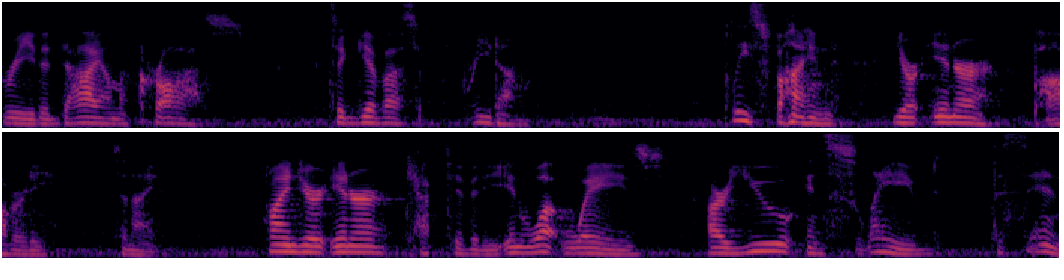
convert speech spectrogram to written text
free, to die on the cross, to give us freedom. Please find your inner poverty tonight. Find your inner captivity. In what ways are you enslaved to sin?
